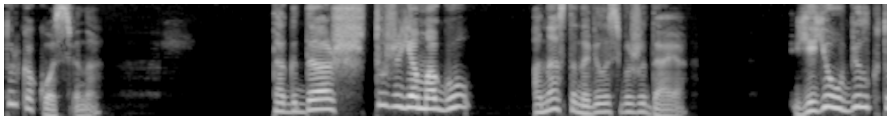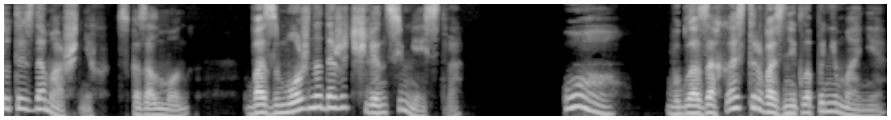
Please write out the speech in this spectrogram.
Только косвенно». «Тогда что же я могу?» Она остановилась, выжидая. «Ее убил кто-то из домашних», — сказал Монг. «Возможно, даже член семейства». «О!» — в глазах Эстер возникло понимание.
